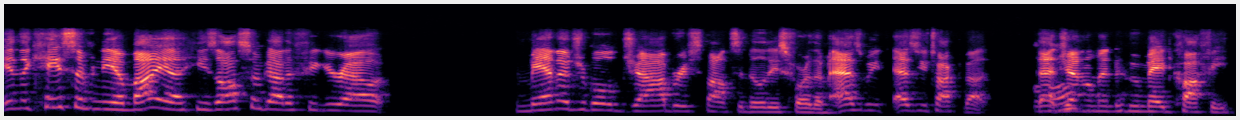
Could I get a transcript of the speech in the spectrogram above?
in the case of Nehemiah, he's also got to figure out manageable job responsibilities for them. As we as you talked about, that Mhm. gentleman who made coffee,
